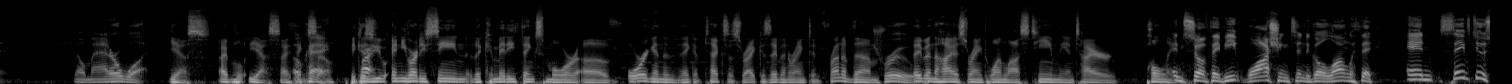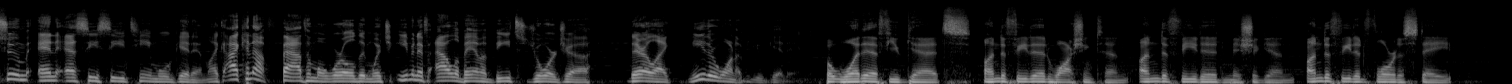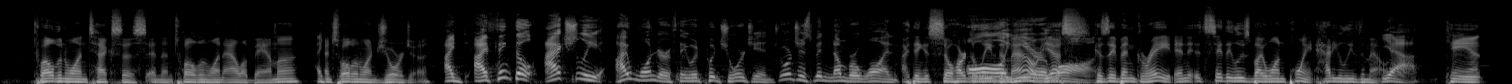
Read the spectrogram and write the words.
no matter what. Yes, I yes, I think Okay. so. Because Alright. you and you've already seen the committee thinks more of Oregon than they think of Texas, right? Because they've been ranked in front of them. True. They've been the highest ranked one loss team the entire polling. And so if they beat Washington to go along with it, and safe to assume an SEC team will get in. Like I cannot fathom a world in which even if Alabama beats Georgia, they're like neither one of you get in. but what if you get undefeated Washington, undefeated Michigan, undefeated Florida State, twelve and one Texas, and then twelve and one Alabama, and twelve and one Georgia? I I think they'll actually. I wonder if they would put Georgia in. Georgia's been number one. I think it's so hard to leave them year out. Yes, because they've been great. And it's, say they lose by one point, how do you leave them out? Yeah. Can't.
